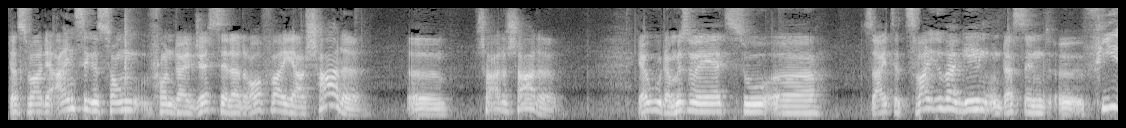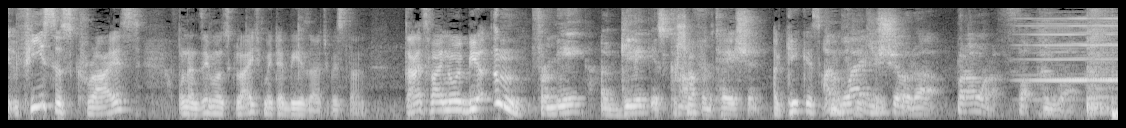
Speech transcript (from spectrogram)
Das war der einzige Song von Digest, der da drauf war. Ja, schade. Äh, schade, schade. Ja gut, dann müssen wir jetzt zu äh, Seite 2 übergehen und das sind äh, Fieses Christ und dann sehen wir uns gleich mit der B-Seite. Bis dann. 3, 2, 0, Bier. Mm. For me, a gig is confrontation. A gig is confrontation. I'm glad you showed up, but I want to fuck you up.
